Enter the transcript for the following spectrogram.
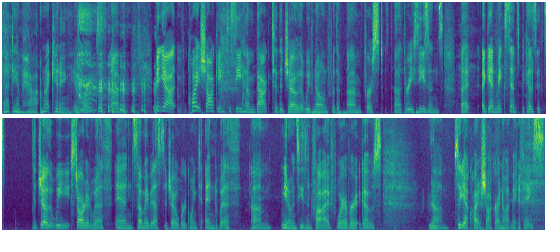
That damn hat. I'm not kidding. It works. Um, but yeah, quite shocking to see him back to the Joe that we've known for the um, first uh, three seasons. But again, makes sense because it's the Joe that we started with. And so maybe that's the Joe we're going to end with, um, you know, in season five, wherever it goes. yeah. Um, so yeah, quite a shocker. I know I made a face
